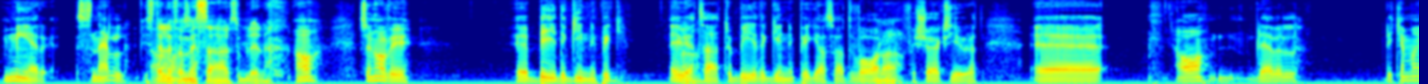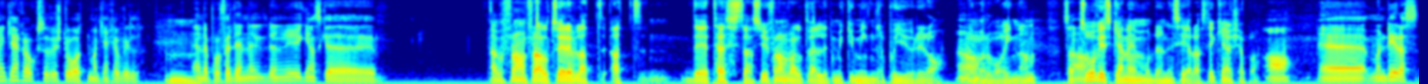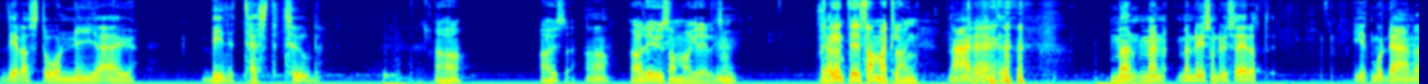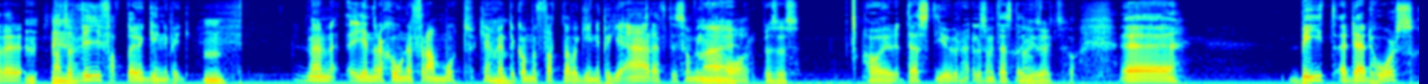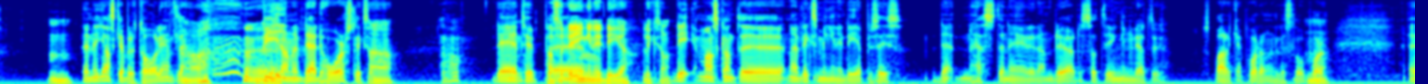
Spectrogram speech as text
mer snäll. Istället Ja, för misär så blir det... Ja. Sen har vi eh, Be the guinea pig. är ju Ja. ett så här, to be the guinea pig, alltså att vara Mm. försöksdjuret. Eh, ja, det är väl... Det kan man ju kanske också förstå att man kanske vill Mm. ändra på, för den är, den är ju ganska... Ja, framförallt så är det väl att, att det testas ju framförallt väldigt mycket mindre på djur idag Ja. än vad det var innan. Så att Ja. så visst kan den moderniseras, det kan jag köpa. Ja, eh, men deras, deras då nya är ju Be the test tube. Jaha. Ja, just det. Ja. Ja, det är ju samma grej liksom. Mm. Men det är inte samma klang. Nej, det är det inte. Men, men, men det är som du säger att i ett modernare, alltså vi fattar ju guinea pig. Mm. Men generationer framåt kanske Mm. inte kommer fatta vad guinea pig är eftersom vi Nej, inte har, precis. har testdjur, eller som vi testar Ja, djur. Eh, beat a dead horse. Mm. Den är ganska brutal egentligen. Ja. Beat on a dead horse liksom. ja. Det är Mm. typ... Alltså det är eh, ingen idé liksom. det, man ska inte, nej det är liksom ingen idé precis. Den, hästen är redan död så att det är ingen idé att du sparkar på den eller slår på Mm. den.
